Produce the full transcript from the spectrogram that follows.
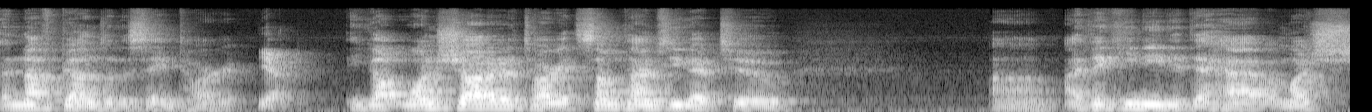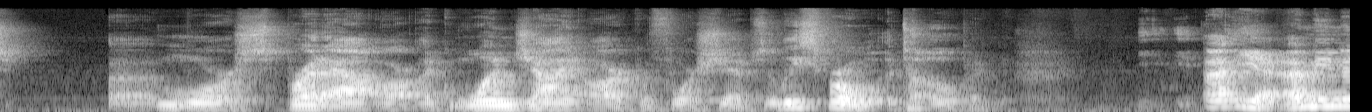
enough guns on the same target. Yeah. He got one shot at a target. Sometimes he got two. Um, I think he needed to have a much uh, more spread out or like one giant arc of four ships, at least for to open. Uh, yeah, I mean, the,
